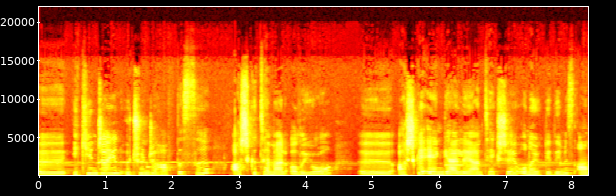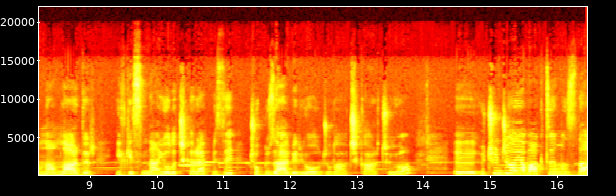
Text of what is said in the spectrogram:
E, ikinci ayın üçüncü haftası aşkı temel alıyor. E, aşkı engelleyen tek şey ona yüklediğimiz anlamlardır ilkesinden yola çıkarak bizi çok güzel bir yolculuğa çıkartıyor. Ee, üçüncü aya baktığımızda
